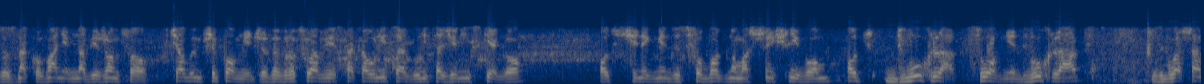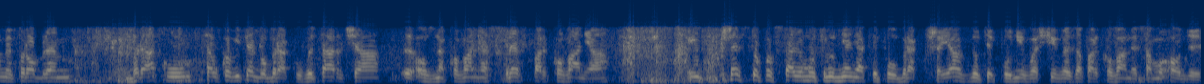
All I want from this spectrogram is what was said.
z oznakowaniem na bieżąco. Chciałbym przypomnieć, że we Wrocławiu jest taka ulica jak ulica Zielińskiego, odcinek między Swobodną a Szczęśliwą. Od dwóch lat, słownie dwóch lat zgłaszamy problem braku, całkowitego braku wytarcia, e, oznakowania stref parkowania i przez to powstają utrudnienia typu brak przejazdu, typu niewłaściwe zaparkowane samochody.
